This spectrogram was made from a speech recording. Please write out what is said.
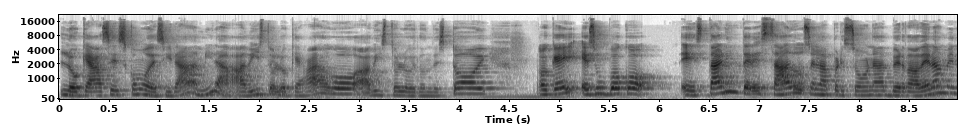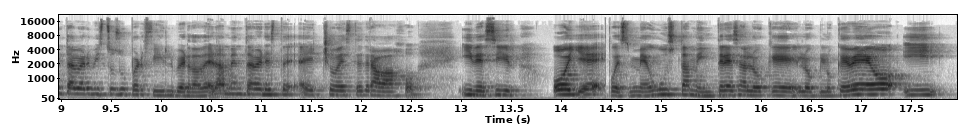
lo que hace es como decir, ah, mira, ha visto lo que hago, ha visto lo de donde estoy, ¿ok? Es un poco estar interesados en la persona, verdaderamente haber visto su perfil, verdaderamente haber este, hecho este trabajo y decir, oye, pues me gusta, me interesa lo que, lo, lo que veo y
